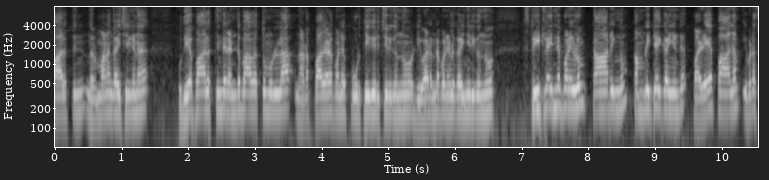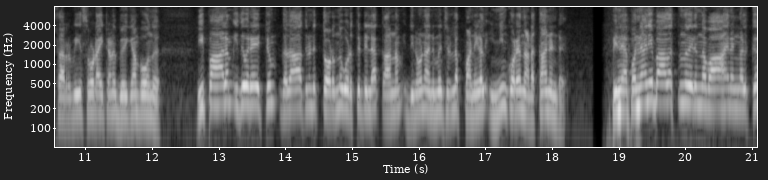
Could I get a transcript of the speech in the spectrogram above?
പാലത്തിന് നിർമ്മാണം കഴിച്ചിരിക്കുന്നത് പുതിയ പാലത്തിന്റെ രണ്ട് ഭാഗത്തുമുള്ള നടപ്പാതയുടെ പണി പൂർത്തീകരിച്ചിരിക്കുന്നു. ഡിവൈഡറിന്റെ പണികൾ കഴിഞ്ഞിരിക്കുന്നു. സ്ട്രീറ്റ് ലൈറ്റിന്റെ പണികളും ടാറിങ്ങും കംപ്ലീറ്റ് ആയി കഴിഞ്ഞിട്ടുണ്ട്. പഴയ പാലം ഇവിടെ സർവീസ് റോഡായിട്ടാണ് ഉപയോഗിക്കാൻ പോകുന്നത്. ഈ പാലം ഇതുവരെ ഏറ്റവും ഗതാഗതത്തിനുവേണ്ടി തുറന്നു കൊടുത്തിട്ടില്ല. കാരണം ഇതിനോട് ഇതിനോടനുബന്ധിച്ചിട്ടുള്ള പണികൾ ഇനിയും കുറേ നടക്കാനുണ്ട്. പിന്നെ പൊന്നാനി ഭാഗത്തു നിന്ന് വരുന്ന വാഹനങ്ങൾക്ക്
